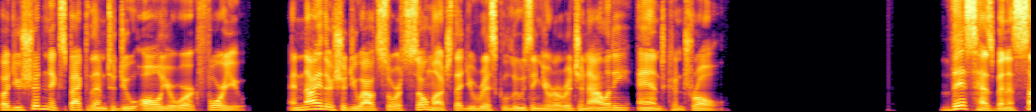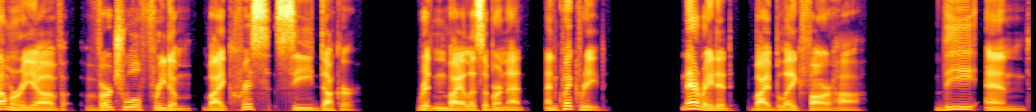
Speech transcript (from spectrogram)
but you shouldn't expect them to do all your work for you, and neither should you outsource so much that you risk losing your originality and control. This has been a summary of Virtual Freedom by Chris C. Ducker, written by Alyssa Burnett and Quick Read, narrated by Blake Farha. The end.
